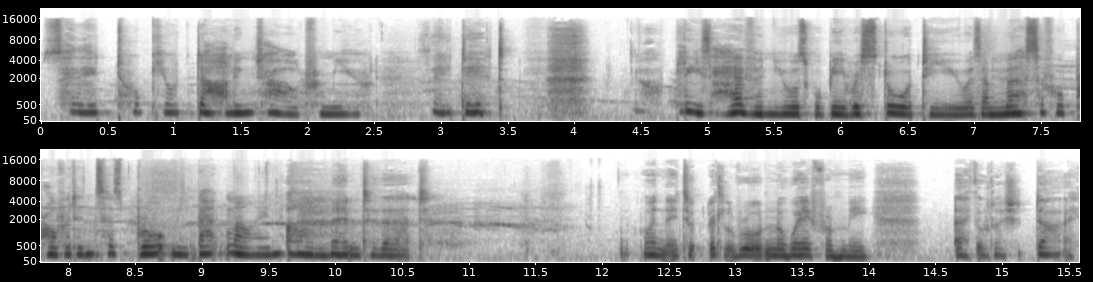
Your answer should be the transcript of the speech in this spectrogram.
So they took your darling child from you. They did. Oh, please, heaven, yours will be restored to you as a merciful providence has brought me back mine. Amen to that. When they took little Rawdon away from me, I thought I should die.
